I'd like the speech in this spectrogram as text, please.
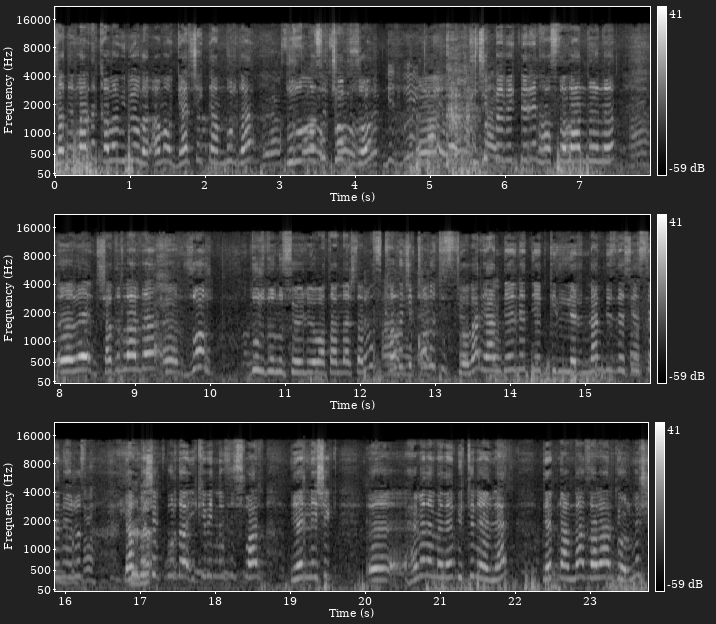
çadırlarda kalabiliyorlar. Ama gerçekten burada durulması çok zor. biz bu Ee, küçük bebeklerin hastalandığını e, ve çadırlarda e, zor durduğunu söylüyor vatandaşlarımız. Kalıcı konut istiyorlar. Yani devlet yetkililerinden biz de sesleniyoruz. Yaklaşık burada 2000 nüfus var. Yerleşik e, hemen hemen bütün evler depremden zarar görmüş.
